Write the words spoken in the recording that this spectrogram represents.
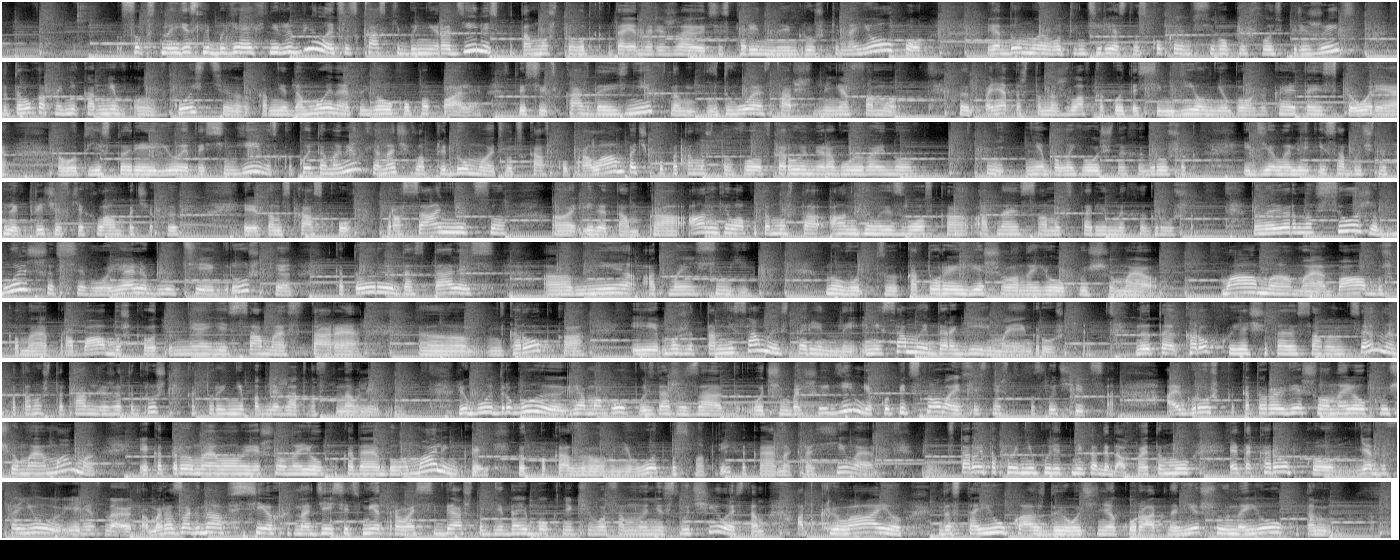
собственно, если бы я их не любила, эти сказки бы не родились, потому что вот когда я наряжаю эти старинные игрушки на елку, я думаю, вот интересно, сколько им всего пришлось пережить до того, как они ко мне в гости, ко мне домой на эту елку попали. То есть ведь каждая из них там, вдвое старше меня самой. Ну, это понятно, что она жила в какой-то семье, у нее была какая-то история, вот история ее этой семьи. И вот в какой-то момент я начала придумывать вот сказку про лампочку, потому что в Вторую мировую войну не было елочных игрушек и делали из обычных электрических лампочек их, или там сказку про санницу, э, или там про ангела, потому что ангелы из воска одна из самых старинных игрушек. Но, наверное, все же больше всего я люблю те игрушки, которые достались э, мне от моей семьи. Ну вот, которые вешала на елку еще моя мама, моя бабушка, моя прабабушка. Вот у меня есть самая старая э, коробка, и, может, там не самые старинные и не самые дорогие мои игрушки. Но эту коробку я считаю самым ценным, потому что там лежат игрушки, которые не подлежат восстановлению. Любую другую я могу, пусть даже за очень большие деньги, купить снова, если с ней что-то случится. А игрушка, которую вешала на елку еще моя мама, и которую моя мама вешала на елку, когда я была маленькой, и вот показывала мне, вот, посмотри, какая она красивая, второй такой не будет никогда. Поэтому эту коробку я достаю, я не знаю, там, разогнав всех на 10 метров от себя, чтобы, не дай бог, ничего со мной не случилось, там, открываю, достаю каждую очень аккуратно, вешаю на елку, там,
